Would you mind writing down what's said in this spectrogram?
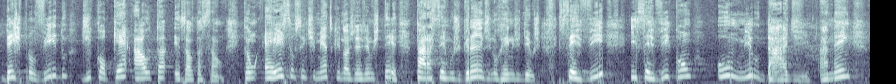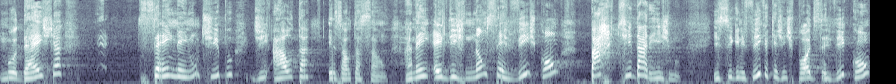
desprovido de qualquer alta exaltação. Então, é esse o sentimento que nós devemos ter para sermos grandes no reino de Deus, servir e servir com humildade. Amém? Modéstia sem nenhum tipo de alta exaltação. Amém? Ele diz: não servir com partidarismo. Isso significa que a gente pode servir com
